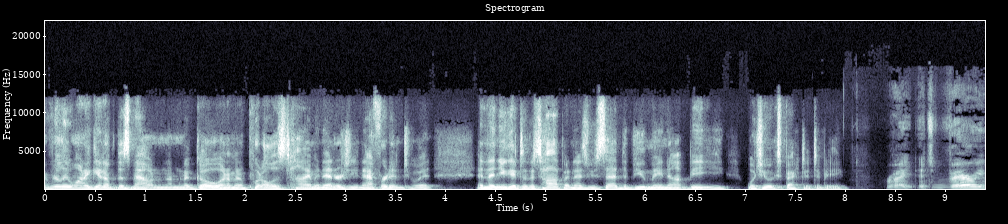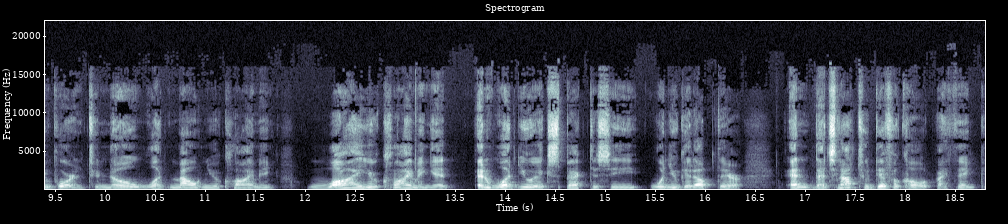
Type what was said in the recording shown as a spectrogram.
i really want to get up this mountain i'm going to go and i'm going to put all this time and energy and effort into it. And then you get to the top and as you said the view may not be what you expect it to be. Right. It's very important to know what mountain you're climbing why you're climbing it and what you expect to see when you get up there. And that's not too difficult i think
